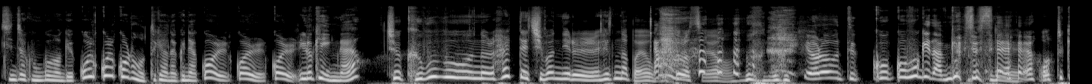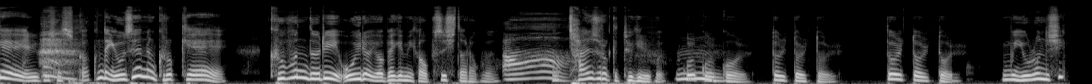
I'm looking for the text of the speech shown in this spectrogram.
진짜 궁금한 게 꼴꼴꼴은 어떻게 하나요? 그냥 꼴꼴꼴 이렇게 읽나요? 제가 그 부분을 할 때 집안일을 했나 봐요. 못 들었어요. 여러분 듣고 꼭 후기 남겨주세요. 네. 어떻게 읽으셨을까? 근데 요새는 그렇게 그분들이 오히려 여백의미가 없으시더라고요. 아, 자연스럽게 되게 읽어요. 음. 꼴꼴꼴, 똘똘똘, 똘똘똘. 뭐 이런 식?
